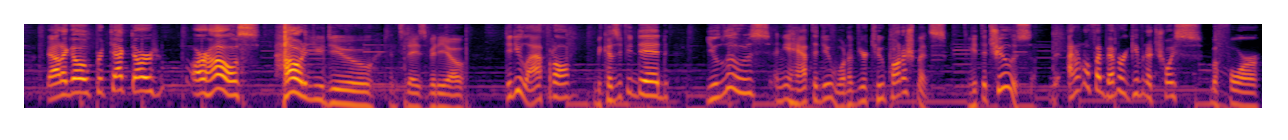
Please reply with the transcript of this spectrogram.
Gotta go protect our our house. How did you do in today's video? Did you laugh at all? Because if you did, you lose and you have to do one of your two punishments. You get to choose. I don't know if I've ever given a choice before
